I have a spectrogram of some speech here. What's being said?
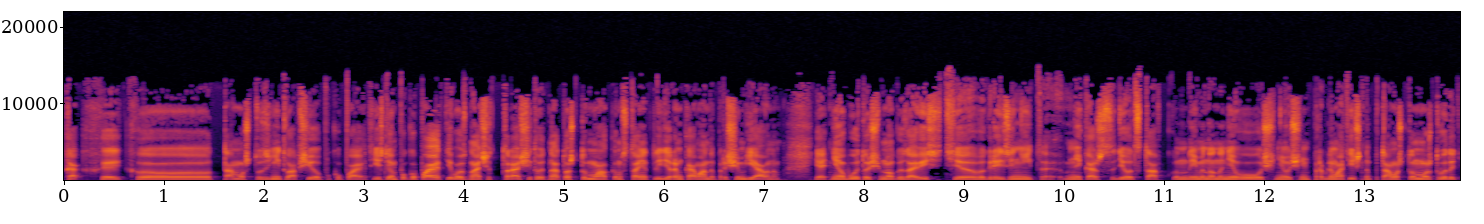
как к тому, что «Зенит» вообще его покупает. Если он покупает его, значит, рассчитывает на то, что Малком станет лидером команды, причем явным. И от него будет очень много зависеть в игре «Зенита». Мне кажется, делать ставку именно на него очень и очень проблематично, потому что он может выдать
